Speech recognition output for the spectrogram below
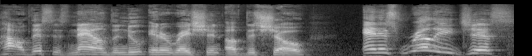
how this is now the new iteration of the show. And it's really just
